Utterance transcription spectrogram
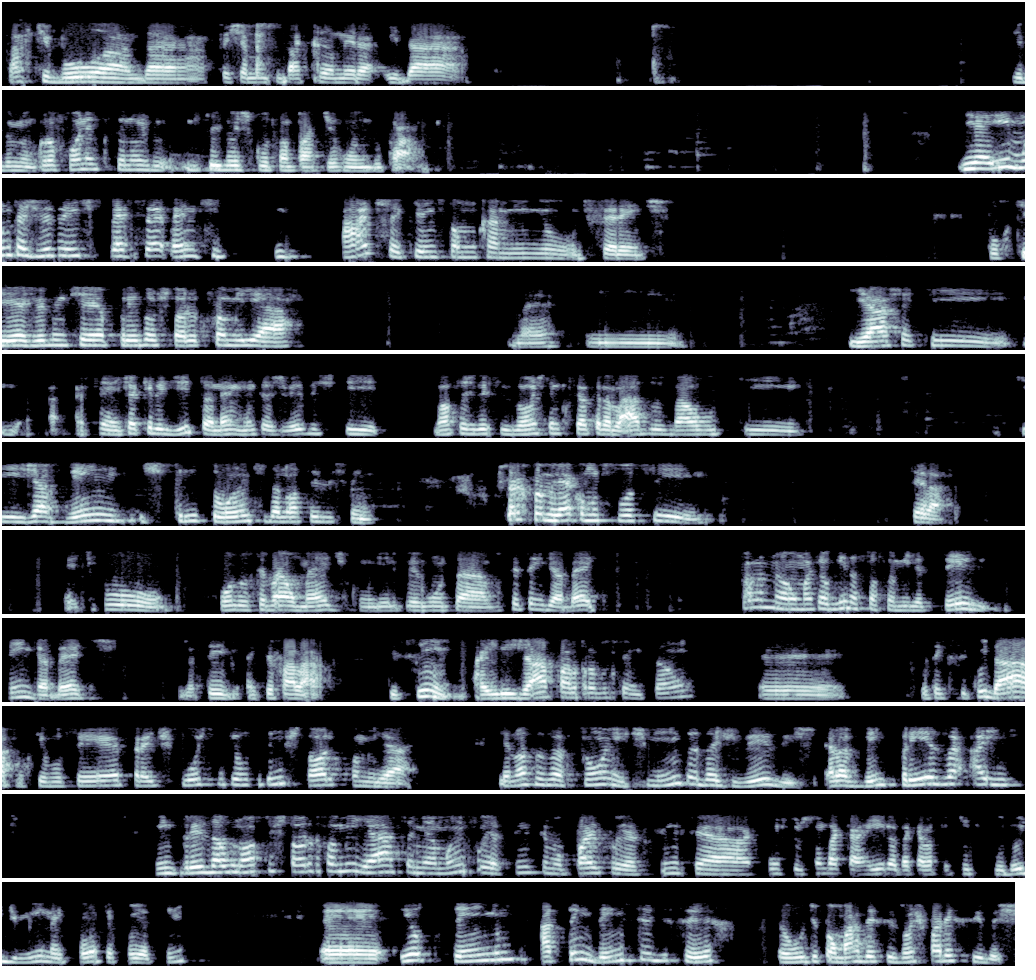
Parte boa da fechamento da câmera e da e do microfone é que você não, vocês não escutam a parte ruim do carro. E aí, muitas vezes, a gente percebe, a gente acha que a gente toma um caminho diferente. Porque, às vezes, a gente é preso ao histórico familiar. Né? E e acha que assim, a gente acredita, né, muitas vezes que nossas decisões têm que ser atreladas a algo que que já vem escrito antes da nossa existência. O histórico familiar é como se fosse, sei lá, é tipo quando você vai ao médico e ele pergunta, você tem diabetes? Fala, não, mas alguém da sua família teve, tem diabetes? Já teve? Aí você fala que sim, aí ele já fala para você, então, é, você tem que se cuidar, porque você é predisposto, porque você tem um histórico familiar. E as nossas ações, muitas das vezes, ela vem presa a isso. Vem presa ao nosso histórico familiar. Se a minha mãe foi assim, se meu pai foi assim, se a construção da carreira daquela pessoa que cuidou de mim na infância foi assim, é, eu tenho a tendência de ser ou de tomar decisões parecidas.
